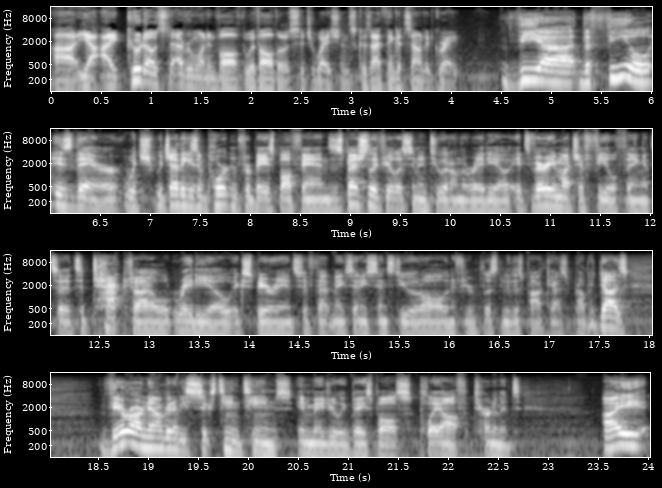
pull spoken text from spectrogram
Uh, yeah, I kudos to everyone involved with all those situations because I think it sounded great the uh, the feel is there, which which I think is important for baseball fans, especially if you're listening to it on the radio. It's very much a feel thing. It's a it's a tactile radio experience, if that makes any sense to you at all. And if you're listening to this podcast, it probably does. There are now going to be 16 teams in Major League Baseball's playoff tournament. I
